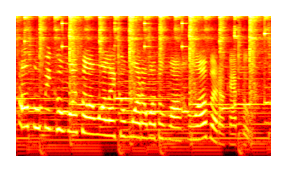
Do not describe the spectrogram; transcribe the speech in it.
Assalamualaikum warahmatullahi wabarakatuh.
